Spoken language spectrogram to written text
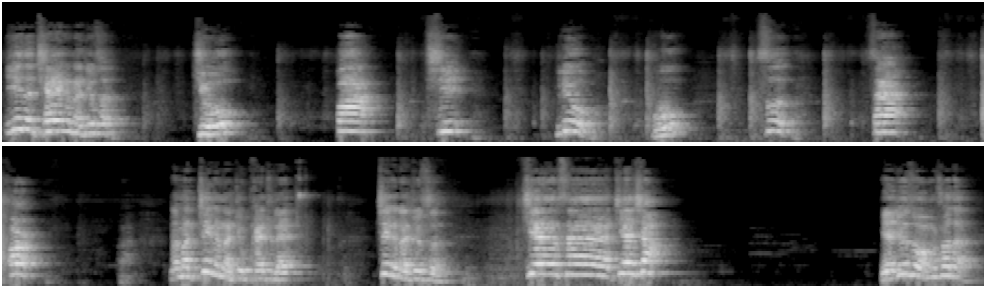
一的前一个呢就是九、八、七、六、五、四、三、二，啊，那么这个呢就排出来，这个呢就是尖三尖下，也就是我们说的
